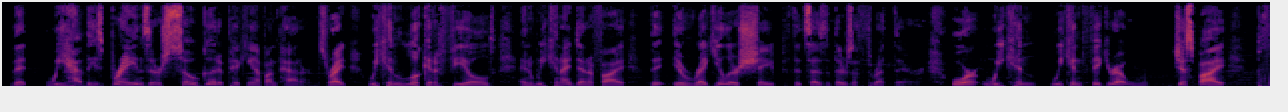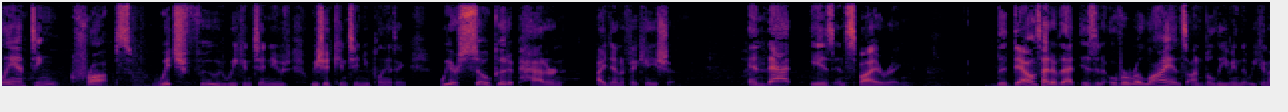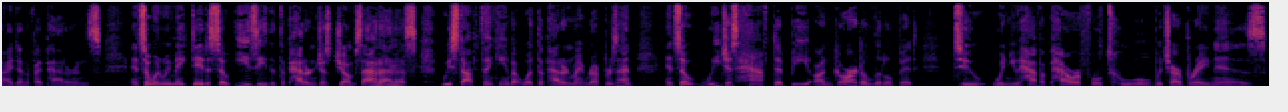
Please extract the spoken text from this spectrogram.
that we have these brains that are so good at picking up on patterns, right? We can look at a field and we can identify the irregular shape that says that there's a threat there. Or we can we can figure out just by planting crops which food we continue we should continue planting. We are so good at pattern identification. And that is inspiring the downside of that is an over reliance on believing that we can identify patterns. And so when we make data so easy that the pattern just jumps out at mm-hmm. us, we stop thinking about what the pattern might represent. And so we just have to be on guard a little bit to when you have a powerful tool, which our brain is,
